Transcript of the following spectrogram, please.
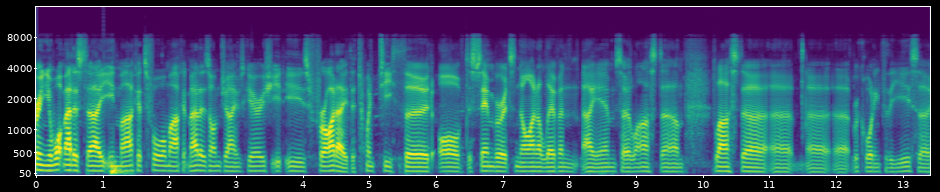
Bringing you what matters today in markets for Market Matters. I'm James Gerrish. It is Friday, the 23rd of December. It's 9:11 a.m. So last um, last uh, uh, uh, recording for the year. So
